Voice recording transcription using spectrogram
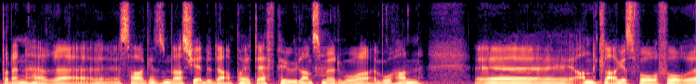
på denne her, eh, saken som da skjedde da på et FPU-landsmøte, hvor, hvor, han eh, anklages for, for,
